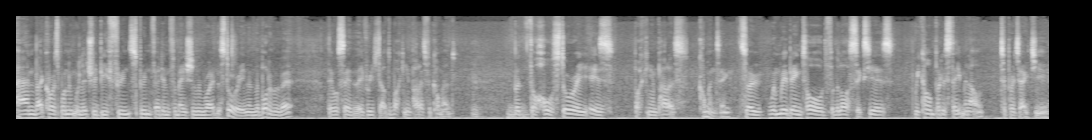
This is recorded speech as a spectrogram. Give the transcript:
And that correspondent will literally be spoon fed information and write the story. And then the bottom of it, they will say that they've reached out to Buckingham Palace for comment. Mm. But the whole story is Buckingham Palace commenting. So when we're being told for the last six years, we can't put a statement out to protect you,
